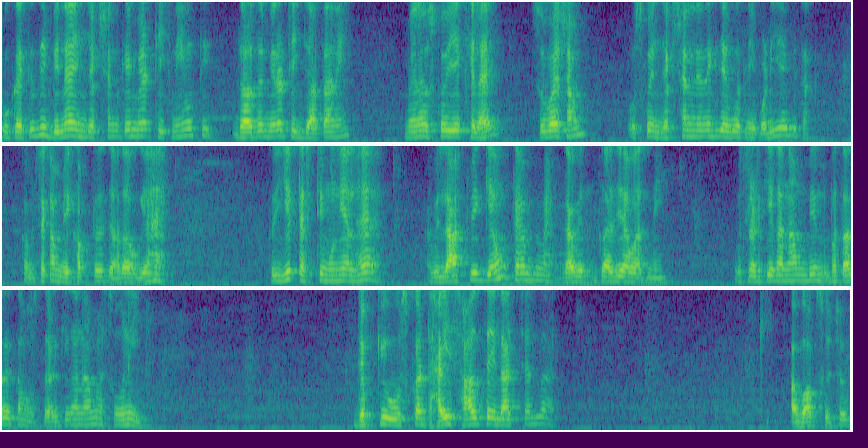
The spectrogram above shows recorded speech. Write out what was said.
वो कहती थी, बिना इंजेक्शन के मेरा ठीक नहीं होती, दर्द मेरा ठीक जाता नहीं। मैंने उसको ये खिलाई, सुबह शाम उसको इंजेक्शन लेने की ज़रूरत नहीं पड़ी है अभी तक। कम से कम एक हफ़्ते से ज़्यादा हो गया है। तो ये टेस्टिमोनियल है। अभी लास्ट वीक गया हूँ कैंप में गाज़ियाबाद में उस लड़की का नाम भी बता देता हूँ। उस लड़की का नाम है सोनी। जबकि उसका ढाई साल से इलाज चल रहा है। अब आप सोचो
